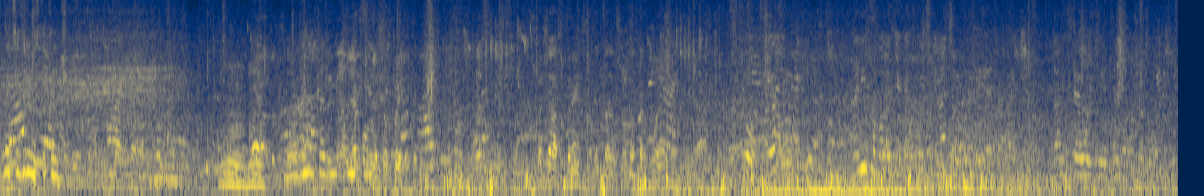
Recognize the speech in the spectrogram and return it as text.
20 гривен стаканчик. Я помню, что пыль. Сейчас 30, это что-то такое. Столица была некая очень начала проверять. Там вся очередь.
